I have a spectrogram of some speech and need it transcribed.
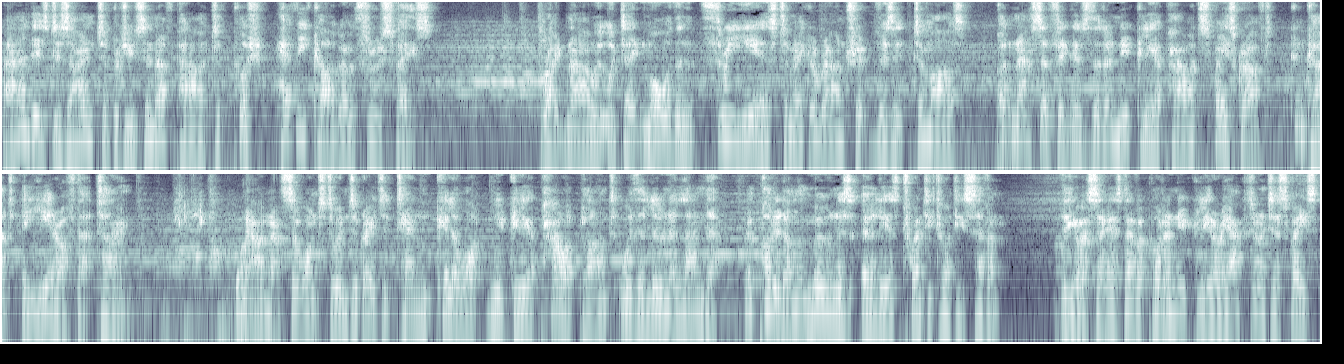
and is designed to produce enough power to push heavy cargo through space. Right now, it would take more than three years to make a round trip visit to Mars but NASA figures that a nuclear powered spacecraft can cut a year off that time. Now NASA wants to integrate a 10 kilowatt nuclear power plant with a lunar lander and put it on the moon as early as 2027. The USA has never put a nuclear reactor into space,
